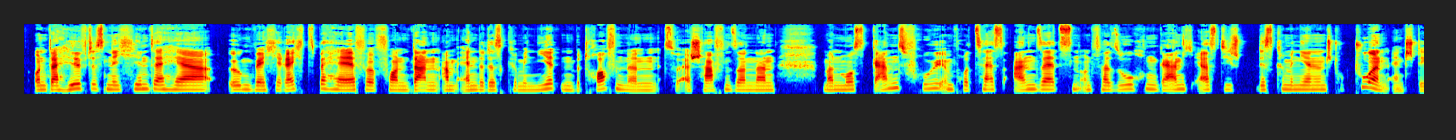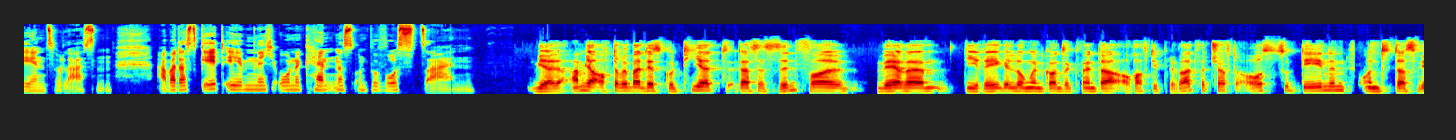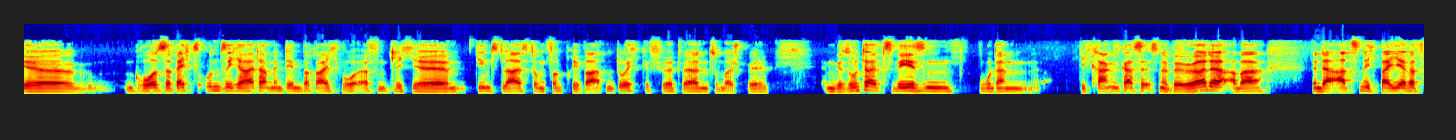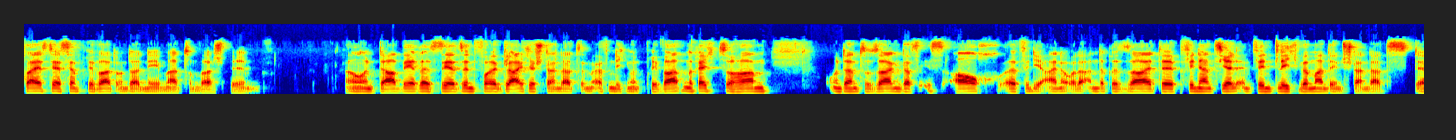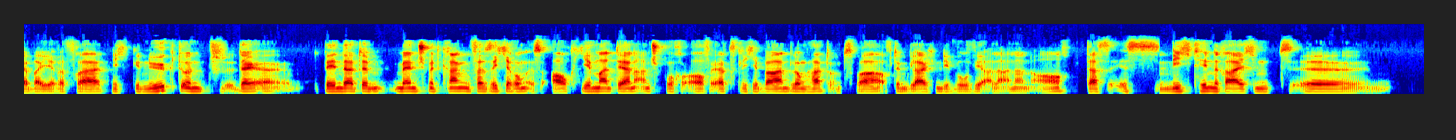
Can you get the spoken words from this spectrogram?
Und da hilft es nicht hinterher irgendwelche Rechtsbehelfe von dann am Ende diskriminierten Betroffenen zu erschaffen, sondern man muss ganz früh im Prozess ansetzen und versuchen, gar nicht erst die diskriminierenden Strukturen entstehen zu lassen. Aber das geht eben nicht ohne Kenntnis und Bewusstsein. Wir haben ja auch darüber diskutiert, dass es sinnvoll wäre, die Regelungen konsequenter auch auf die Privatwirtschaft auszudehnen und dass wir große Rechtsunsicherheit haben in dem Bereich, wo öffentliche Dienstleistungen von Privaten durchgeführt werden, zum Beispiel im Gesundheitswesen, wo dann die Krankenkasse ist eine Behörde, aber wenn der Arzt nicht barrierefrei ist, der ist ja ein Privatunternehmer zum Beispiel. Und da wäre es sehr sinnvoll, gleiche Standards im öffentlichen und privaten Recht zu haben und dann zu sagen, das ist auch äh, für die eine oder andere Seite finanziell empfindlich, wenn man den Standards der Barrierefreiheit nicht genügt. Und der behinderte Mensch mit Krankenversicherung ist auch jemand, der einen Anspruch auf ärztliche Behandlung hat, und zwar auf dem gleichen Niveau wie alle anderen auch. Das ist nicht hinreichend äh,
